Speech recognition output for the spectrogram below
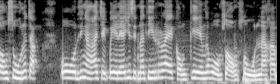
สองศูนย์นะจากโอ้ที่งานอาเจกไปแล้ว20นาทีแรกของเกมครับผมสองศูนย์นะครับ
